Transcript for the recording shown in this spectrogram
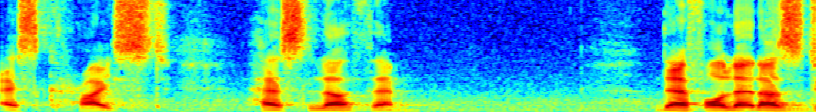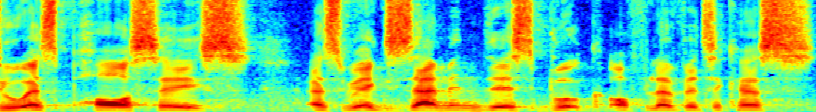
as Christ has loved them. Therefore, let us do as Paul says as we examine this book of Leviticus.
